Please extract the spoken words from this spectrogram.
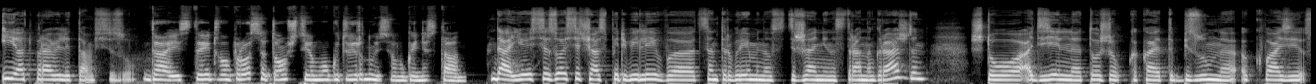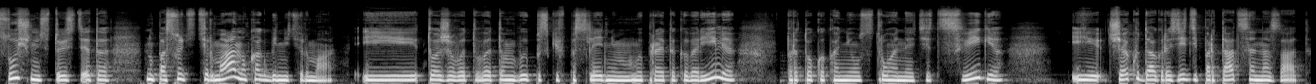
и отправили там в СИЗО. Да, и стоит вопрос о том, что ее могут вернуть в Афганистан. Да, ее из СИЗО сейчас перевели в Центр временного содержания иностранных граждан, что отдельная тоже какая-то безумная квази-сущность, то есть это, ну, по сути, тюрьма, но как бы не тюрьма. И тоже вот в этом выпуске, в последнем, мы про это говорили, про то, как они устроены, эти свиги. И человеку, да, грозит депортация назад.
